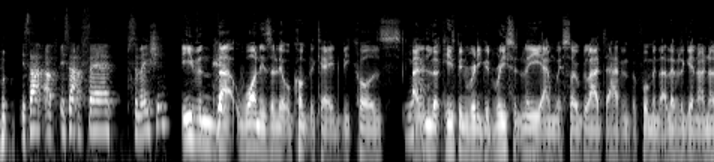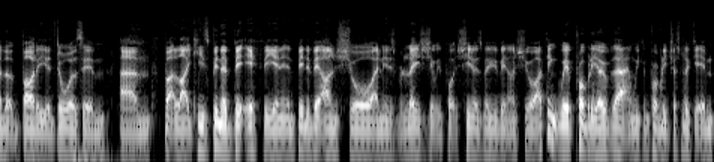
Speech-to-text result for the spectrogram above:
is that a, is that a fair summation? Even that one is a little complicated because, yeah. and look, he's been really good recently, and we're so glad to have him perform at that level again. I know that Bardi adores him, um, but like he's been a bit iffy and been a bit unsure, and his relationship with Pochettino has maybe been unsure. I think we're probably over that, and we can probably just look at him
